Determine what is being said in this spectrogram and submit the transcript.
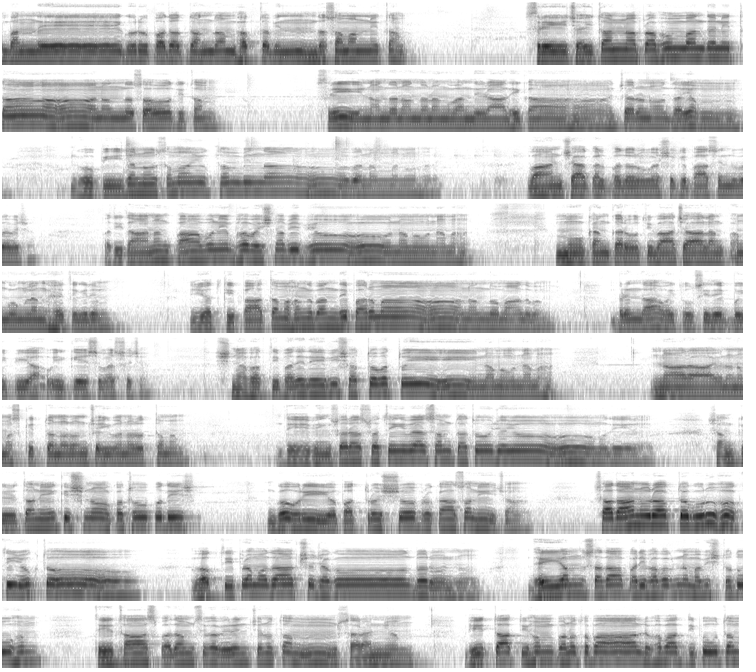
Bande Guru Padadandam Bhakta Bindasamanitam Sri Chaitanya Prabhum Bande Nityananda Sahoditam Sri Nanda Nandanang Bande Radhika Charanodayam Gopijano Samayuktam Bindavanam Manoharam वाञ्छाकल्पतरुवस्य कृपा सिन्धुभ्यवश पतितानं पावनेभ्यो वैष्णवेभ्यो नमो नमः। मूकं करोति वाचालं पङ्गुं लङ्घयतगिरिं यत्कृपातमहं वंदे परमानन्दमाधवं। बृन्दावै तुलसीदेव वै पिया वै केशवस्य কৃষ্ণভক্তিপদে দেবী সত্যবত্যই নমো নম। নারায়ণ নমস্কৃত নরঞ্চৈব নরোত্তম দেবী সরস্বতী ব্যাসম তত জয়োমুদীর সংকীর্তনে কৃষ্ণ কথোপদেশ। গৌরীপত্র প্রকাশনে চ। সদানুরক্ত গুরুভক্তিযুক্ত। भक्तिप्रमदाक्ष जगोद्वरुन् धैर्यं सदा परिभवग्नमविष्टदोहं तेथास्पदं शिवविरिञ्चनुतं शरण्यं भीतात्युहं पनुतपाल्भवाद्दिपूतं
